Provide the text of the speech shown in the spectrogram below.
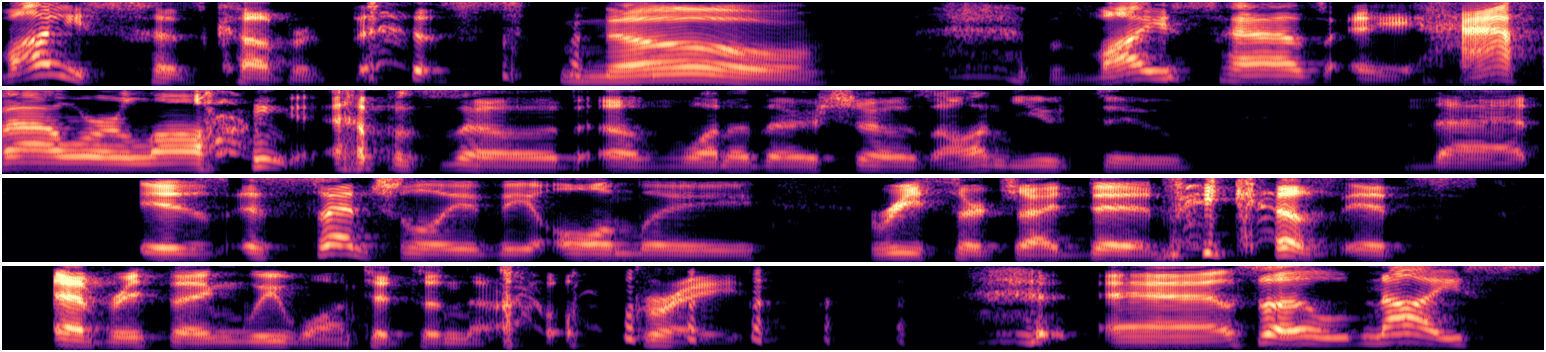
Vice has covered this? No. Vice has a half hour long episode of one of their shows on YouTube that is essentially the only research I did because it's everything we wanted to know. Great. and so nice,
